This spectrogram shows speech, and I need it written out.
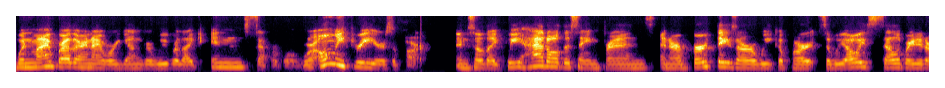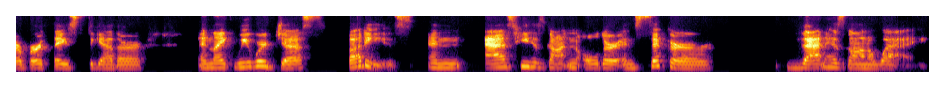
when my brother and I were younger, we were like inseparable. We're only three years apart. And so, like, we had all the same friends, and our birthdays are a week apart. So, we always celebrated our birthdays together. And like, we were just buddies. And as he has gotten older and sicker, that has gone away.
